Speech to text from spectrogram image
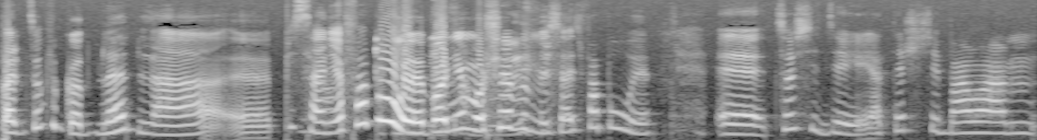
bardzo wygodne dla e, pisania No, fabuły, bo nie muszę wymyślać fabuły. E, co się dzieje? Ja też się bałam,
